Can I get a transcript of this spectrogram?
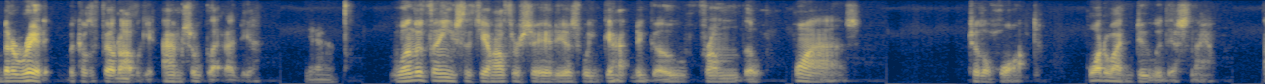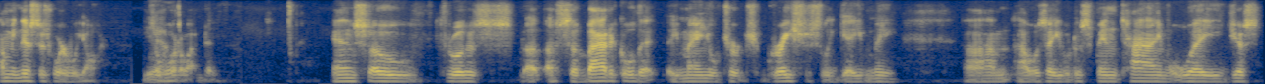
But I read it because I felt obligated. I'm so glad I did. Yeah. One of the things that the author said is we've got to go from the whys to the what. What do I do with this now? I mean, this is where we are. Yeah. So what do I do? And so through a, a sabbatical that Emmanuel Church graciously gave me, um, I was able to spend time away just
